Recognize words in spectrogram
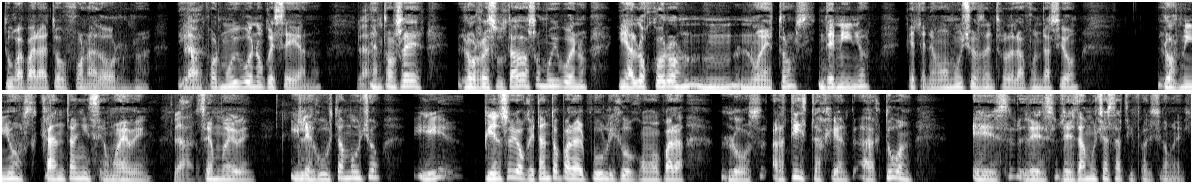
tu aparato fonador, ¿no? digamos, Claro. por muy bueno que sea, ¿no? Claro. Entonces, los resultados son muy buenos y a los coros nuestros de niños, que tenemos muchos dentro de la fundación, los niños cantan y se mueven, claro. se mueven y les gusta mucho y pienso yo que tanto para el público como para los artistas que act- actúan es, les, les da mucha satisfacción eso.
